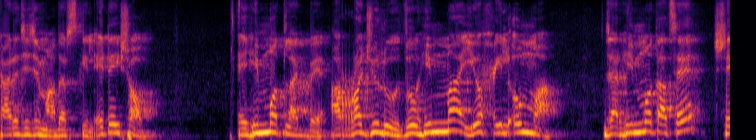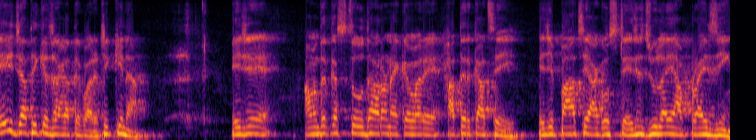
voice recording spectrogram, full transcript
কারেজি যে মাদার স্কিল এটাই সব। এই হিম্মত লাগবে, আর রজুলু দু হিম্মা ইউহিল উম্মা, যার হিম্মত আছে সেই জাতিকে জাগাতে পারে, ঠিক কিনা? এই যে আমাদের কাছে তো উদাহরণ একেবারে হাতের কাছেই, এই যে পাঁচই আগস্টে, এই যে জুলাই আপরাইজিং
